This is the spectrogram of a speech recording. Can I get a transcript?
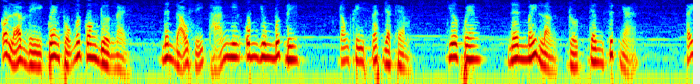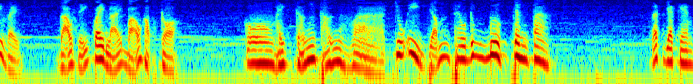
Có lẽ vì quen thuộc với con đường này, nên đạo sĩ thản nhiên ung dung bước đi, trong khi Seth kem chưa quen nên mấy lần rượt chân xích ngã. Thấy vậy, đạo sĩ quay lại bảo học trò con hãy cẩn thận và chú ý dẫm theo đúng bước chân ta. Sách gia kem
